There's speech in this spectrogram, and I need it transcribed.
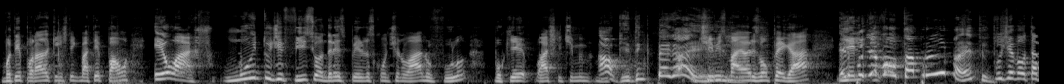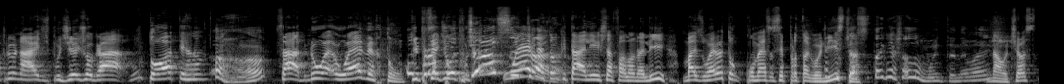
Uma temporada que a gente tem que bater palma. Eu acho muito difícil o Andrés Pereira continuar no Fulham, porque eu acho que time, Ah, alguém tem que pegar ele. times maiores vão pegar. Ele, ele podia voltar pro United. podia voltar pro United, podia jogar um Tottenham. Aham. Sabe, no, o Everton, que O precisa de um. Chelsea, o Everton cara. que tá ali, a gente tá falando ali, mas o Everton começa a ser O protagonista. Chelsea tá encaixado muito, né? Mas... Não, o Chelsea,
